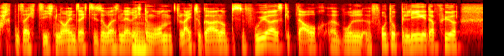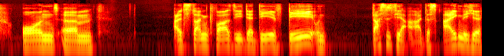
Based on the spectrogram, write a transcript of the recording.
68, 69, sowas in der mhm. Richtung rum, vielleicht sogar noch ein bisschen früher. Es gibt da auch äh, wohl äh, Fotobelege dafür. Und ähm, als dann quasi der DFB, und das ist ja das eigentliche,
